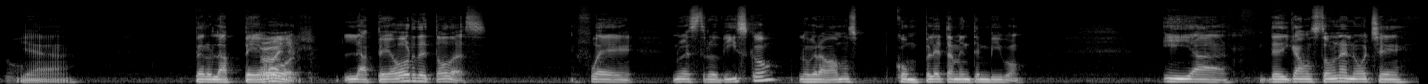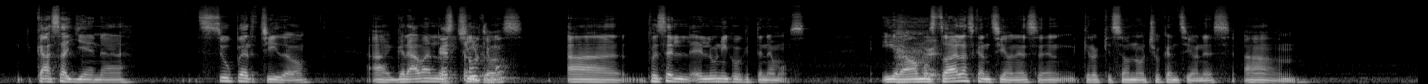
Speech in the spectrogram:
No. Ya. Pero la peor, la peor de todas fue nuestro disco, lo grabamos completamente en vivo. Y ah, dedicamos toda una noche, casa llena, súper chido. Ah, graban los chicos. Ah, pues el, el único que tenemos. Y grabamos todas las canciones, en- creo que son ocho canciones.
